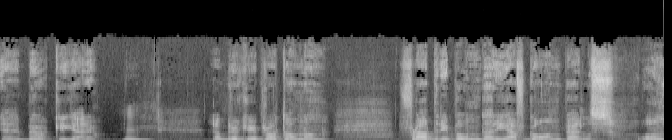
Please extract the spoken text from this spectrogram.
är bökigare. Mm. Jag brukar ju prata om någon fladdrig pundare i afghanpäls och en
